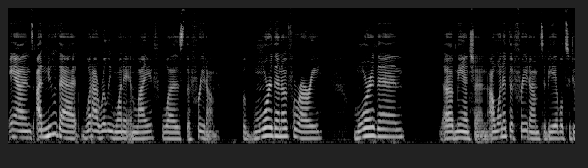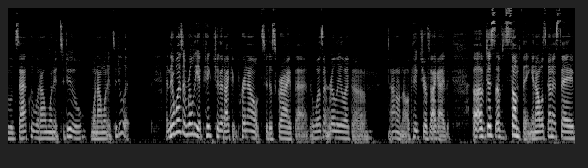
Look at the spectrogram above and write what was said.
And I knew that what I really wanted in life was the freedom, but more than a Ferrari, more than a mansion. I wanted the freedom to be able to do exactly what I wanted to do when I wanted to do it. And there wasn't really a picture that I could print out to describe that. There wasn't really like a I don't know, a picture of like I, of just of something. And I was gonna say,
